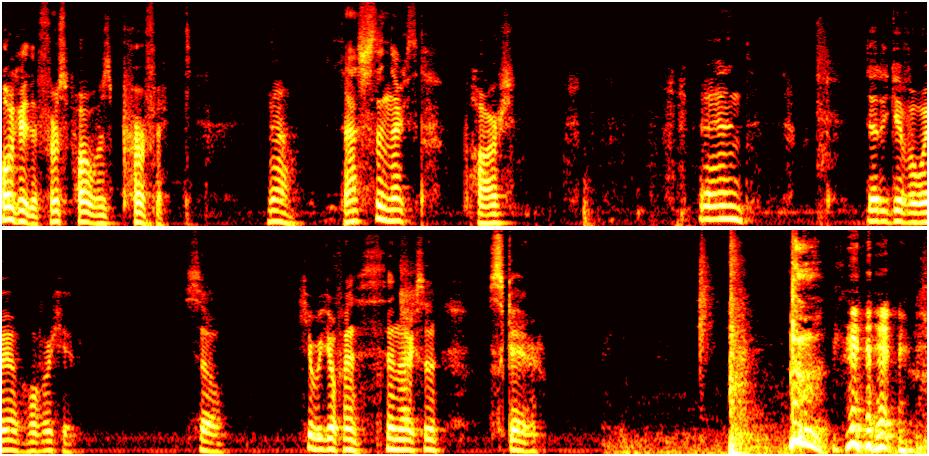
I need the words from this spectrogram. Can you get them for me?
Okay, the first part was perfect. Now, that's the next part. And did a giveaway over here. So, here we go for the next scare.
